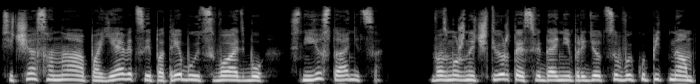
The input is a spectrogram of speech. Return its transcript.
сейчас она появится и потребует свадьбу, с нее станется. Возможно, четвертое свидание придется выкупить нам,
